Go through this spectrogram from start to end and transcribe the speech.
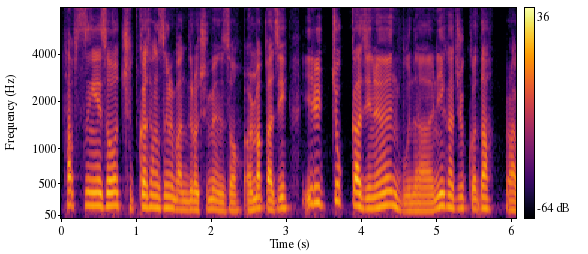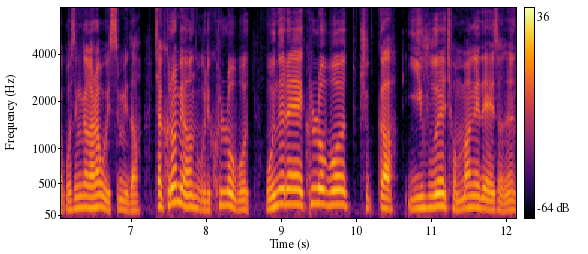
탑승해서 주가 상승을 만들어 주면서 얼마까지 1조까지는 무난히 가줄 거다. 라고 생각을 하고 있습니다. 자, 그러면 우리 클로봇 오늘의 클로봇 주가 이후의 전망에 대해서는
